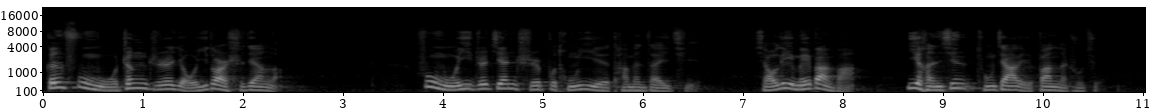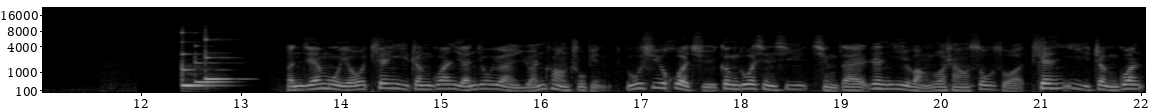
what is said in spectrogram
跟父母争执有一段时间了。父母一直坚持不同意他们在一起，小丽没办法，一狠心从家里搬了出去。本节目由天意正观研究院原创出品，如需获取更多信息，请在任意网络上搜索“天意正观”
